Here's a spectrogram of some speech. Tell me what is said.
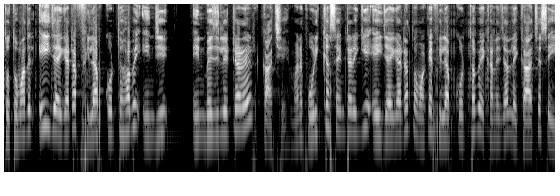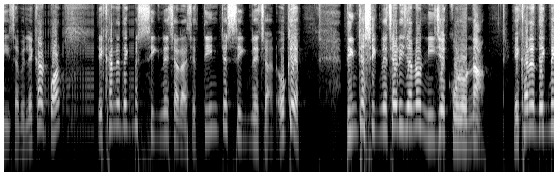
তো তোমাদের এই জায়গাটা ফিল আপ করতে হবে ইঞ্জি ইনভেজিলেটারের কাছে। মানে পরীক্ষা সেন্টারে গিয়ে এই জায়গাটা তোমাকে ফিল আপ করতে হবে। এখানে যা লেখা আছে সেই হিসাবে। লেখার পর এখানে দেখবে সিগনেচার আছে। তিনটে সিগনেচার ওকে তিনটে সিগনেচারই যেন নিজে করো না। এখানে দেখবে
